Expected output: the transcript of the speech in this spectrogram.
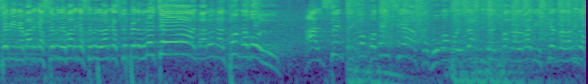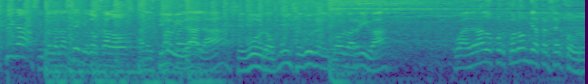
Se viene Vargas, se viene Vargas, se viene Vargas con pierna derecha. El balón al fondo, gol. Al centro y con potencia. Se jugó muy rápido el palo la mano izquierda. David Ospina. Se iguala la serie 2 a 2. Al estilo Vidal, ¿ah? seguro, muy seguro en el cobro arriba. Cuadrado por Colombia, tercer cobro.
